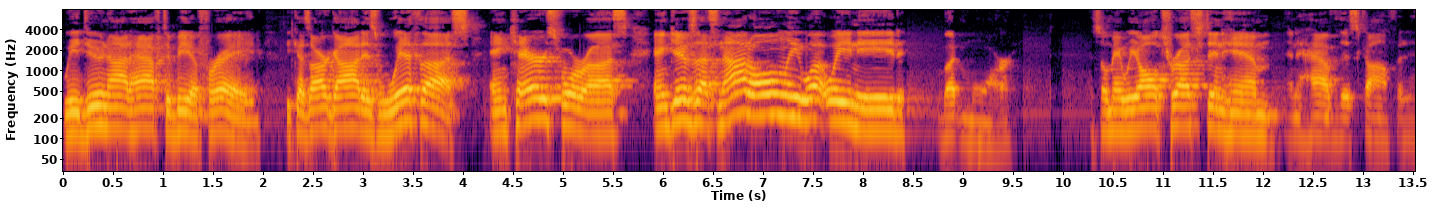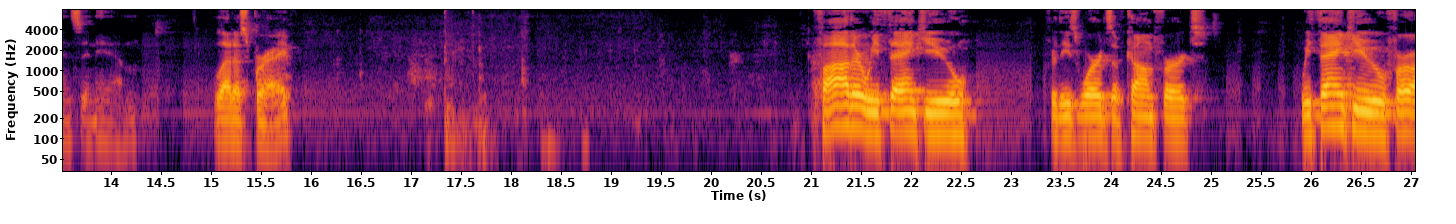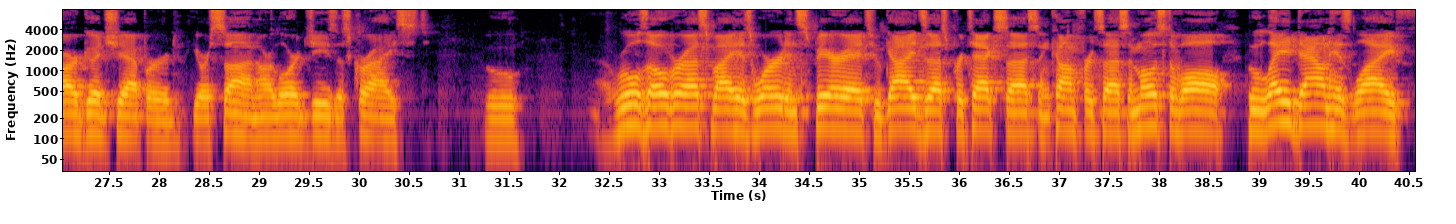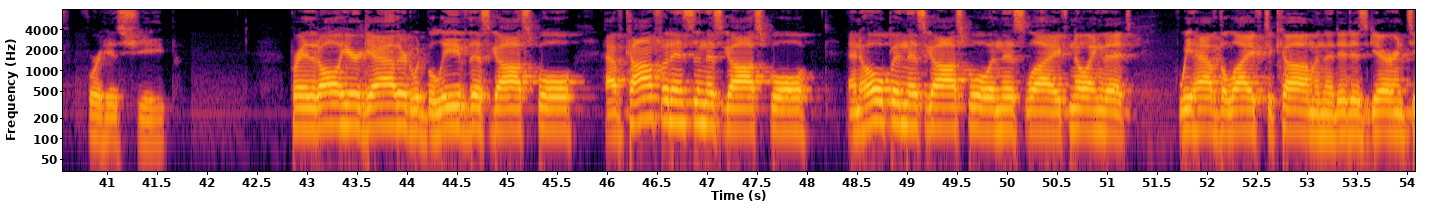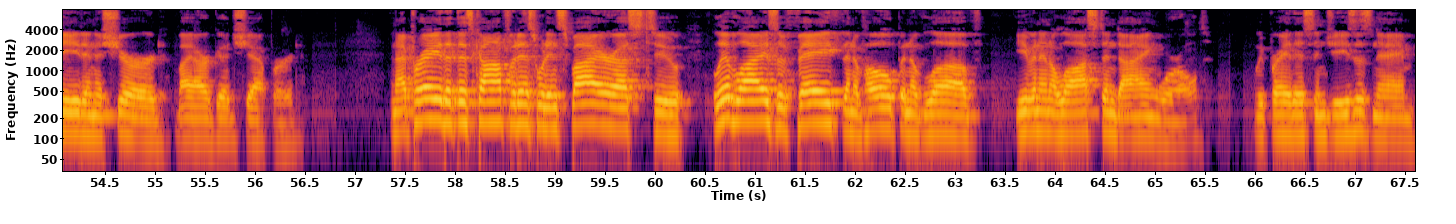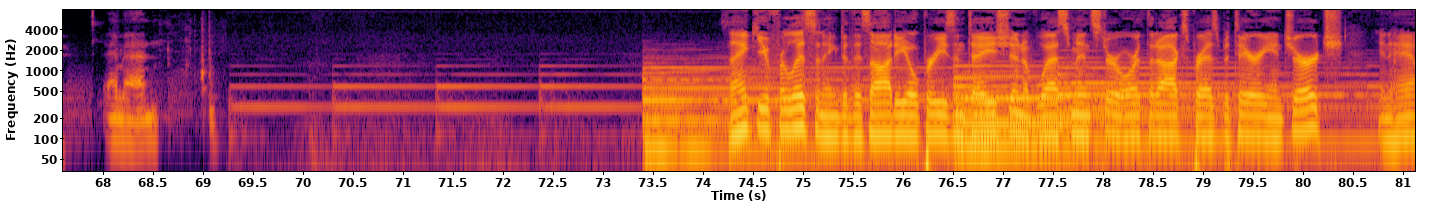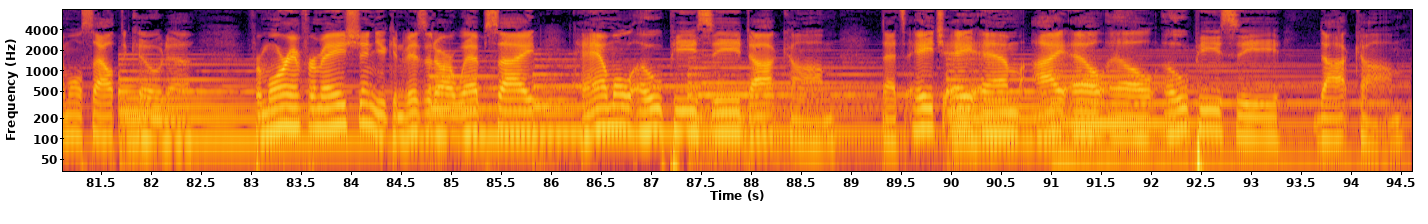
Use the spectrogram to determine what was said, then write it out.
We do not have to be afraid because our God is with us and cares for us and gives us not only what we need, but more. So may we all trust in Him and have this confidence in Him. Let us pray. Father, we thank you for these words of comfort. We thank you for our good shepherd, your Son, our Lord Jesus Christ, who rules over us by his word and spirit, who guides us, protects us, and comforts us, and most of all, who laid down his life for his sheep. Pray that all here gathered would believe this gospel, have confidence in this gospel, and hope in this gospel in this life, knowing that we have the life to come and that it is guaranteed and assured by our good shepherd. And I pray that this confidence would inspire us to live lives of faith and of hope and of love, even in a lost and dying world. We pray this in Jesus' name. Amen. Thank you for listening to this audio presentation of Westminster Orthodox Presbyterian Church in Hamill, South Dakota. For more information, you can visit our website, hamillopc.com. That's H A M I L L O P C dot com.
